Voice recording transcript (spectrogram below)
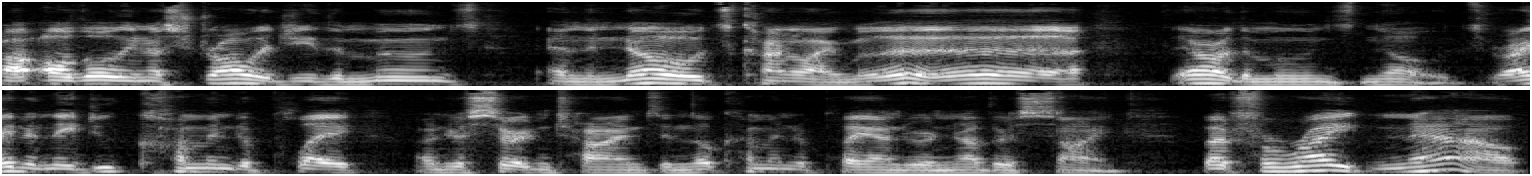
uh, although in astrology, the moons and the nodes kind of like, they are the moon's nodes, right? And they do come into play under certain times and they'll come into play under another sign. But for right now,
